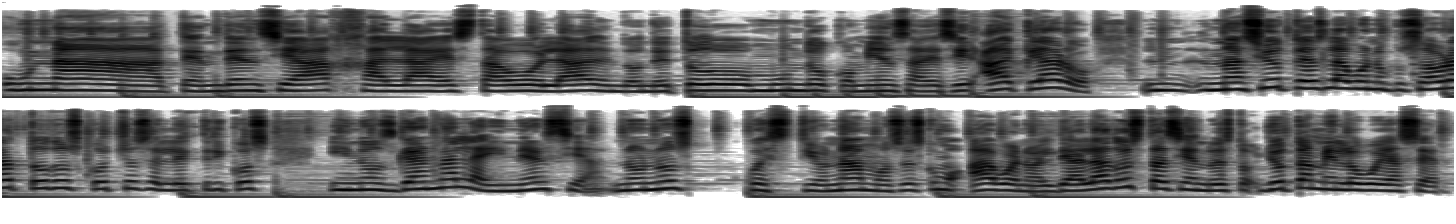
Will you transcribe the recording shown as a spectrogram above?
una tendencia jala esta ola en donde todo mundo comienza a decir, ah, claro, nació Tesla, bueno, pues ahora todos coches eléctricos y nos gana la inercia, no nos cuestionamos, es como, ah, bueno, el de al lado está haciendo esto, yo también lo voy a hacer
